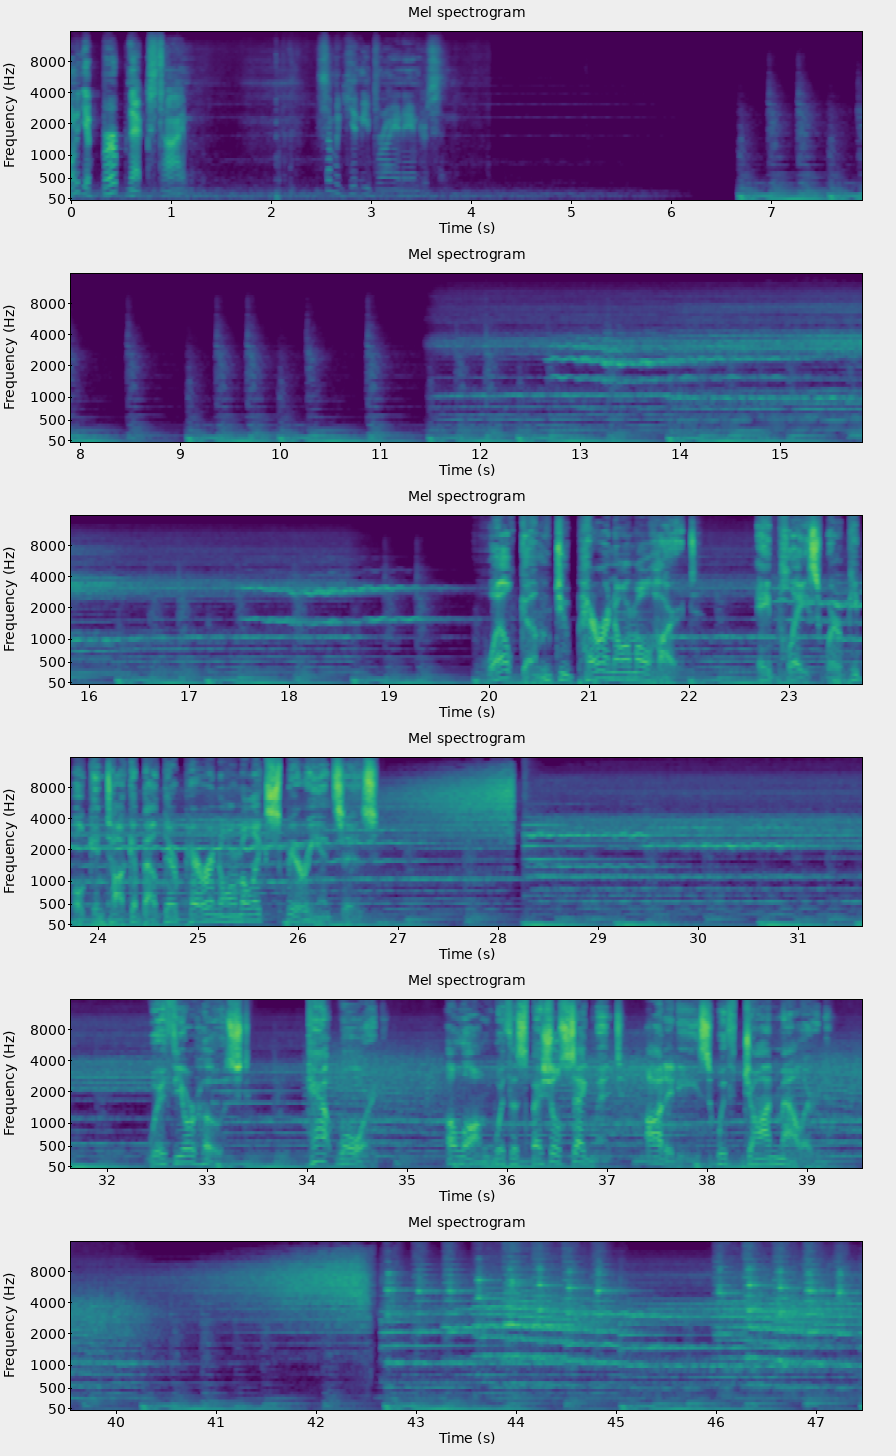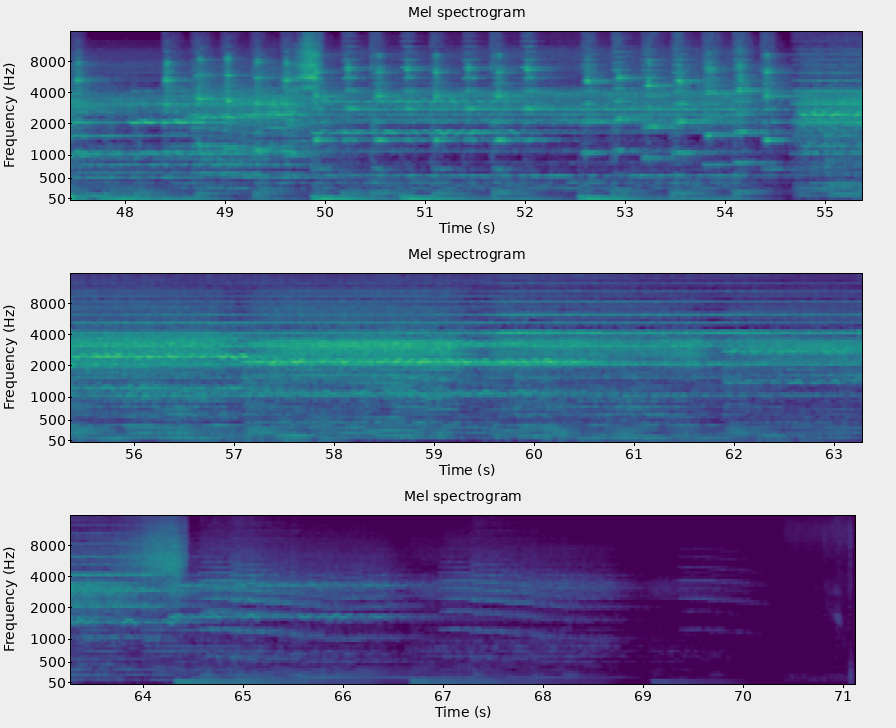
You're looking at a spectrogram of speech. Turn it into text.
Why don't you burp next time? Someone get me Brian Anderson. Welcome to Paranormal Heart, a place where people can talk about their paranormal experiences. With your host, Kat Ward, along with a special segment, Oddities with John Mallard.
